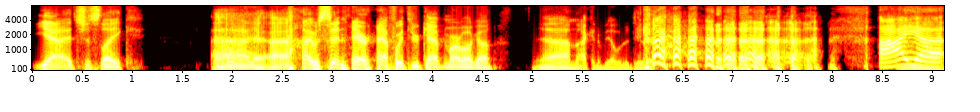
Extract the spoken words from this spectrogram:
Yeah, it's just like uh, I, I was sitting there halfway through Captain Marvel. going, yeah, I'm not going to be able to do that. I uh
